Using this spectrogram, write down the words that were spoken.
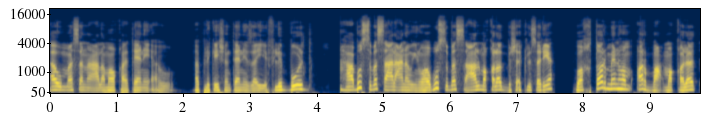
أو مثلا على موقع تاني أو application تاني زي Flipboard هبص بس على العناوين وهبص بس على المقالات بشكل سريع وأختار منهم أربع مقالات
